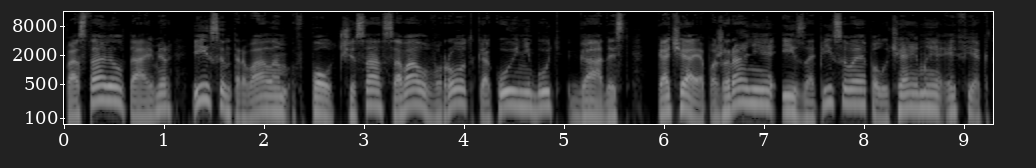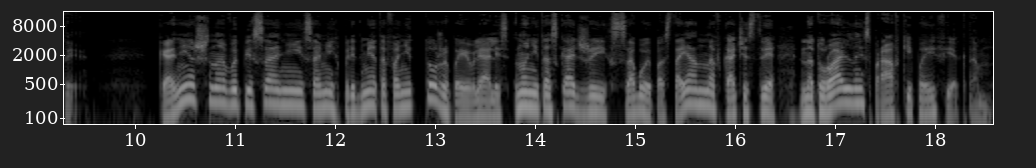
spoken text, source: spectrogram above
Поставил таймер и с интервалом в полчаса совал в рот какую-нибудь гадость, качая пожирание и записывая получаемые эффекты. Конечно, в описании самих предметов они тоже появлялись, но не таскать же их с собой постоянно в качестве натуральной справки по эффектам.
